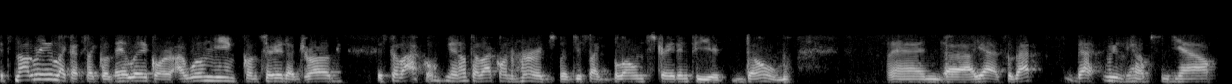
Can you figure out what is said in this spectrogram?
it's not really like a psychedelic, or I wouldn't even consider it a drug. It's tobacco, you know, tobacco and herbs, but just like blown straight into your dome. And uh, yeah, so that that really helps me out.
